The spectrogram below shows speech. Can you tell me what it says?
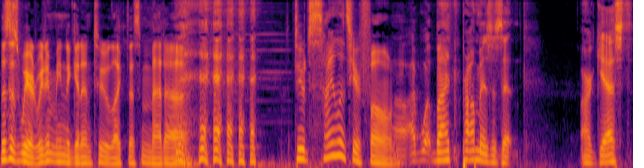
This is weird. We didn't mean to get into like this meta. Dude, silence your phone. uh, I, what, my problem is is that our guest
